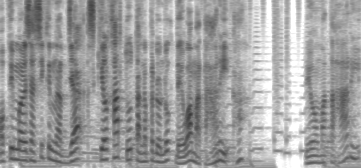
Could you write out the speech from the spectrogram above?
optimalisasi kinerja skill kartu tanda penduduk Dewa Matahari. Hah? Dewa Matahari.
